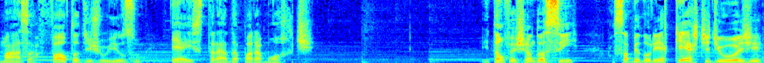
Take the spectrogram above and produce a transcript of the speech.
mas a falta de juízo é a estrada para a morte. Então, fechando assim, o Sabedoria Cast de hoje,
